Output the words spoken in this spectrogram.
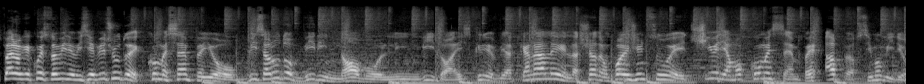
Spero che questo video vi sia piaciuto e come sempre io vi saluto, vi rinnovo l'invito a iscrivervi al canale, lasciate un pollice in su e ci vediamo come sempre al prossimo video.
